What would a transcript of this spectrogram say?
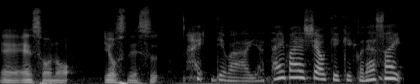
えー、演奏の様子です。はい、では屋台林をお聴きください。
